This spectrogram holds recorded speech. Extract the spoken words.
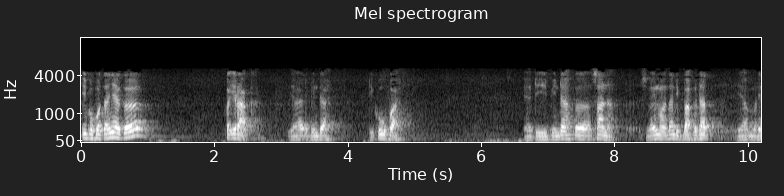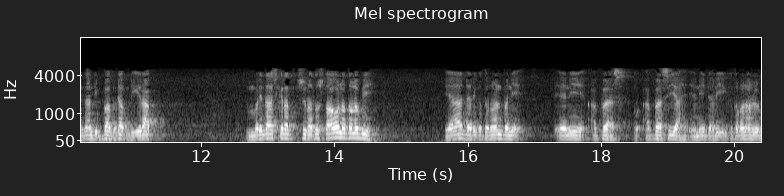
ibu kotanya ke ke Irak. Ya, dipindah di Kufah. Ya, dipindah ke sana. Sebagian mengatakan di Baghdad. Ya, pemerintahan di Baghdad di Irak. Pemerintah sekitar 700 tahun atau lebih. Ya, dari keturunan Bani ini Abbas, Abbasiyah, ini dari keturunan Ahlul.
